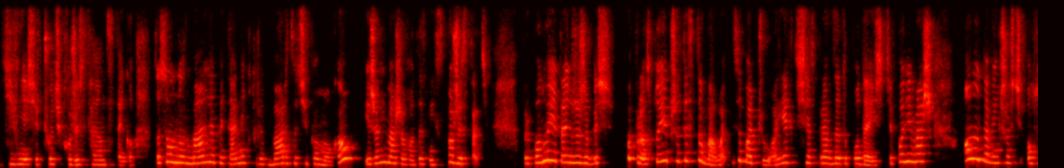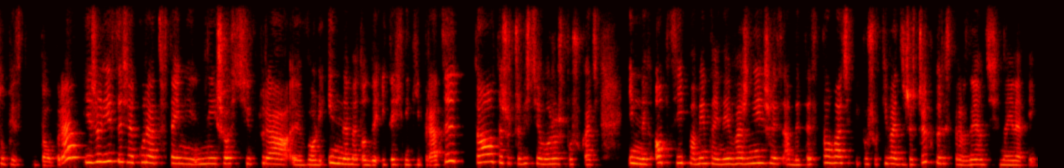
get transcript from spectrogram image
dziwnie się czuć korzystając z tego. To są normalne pytania, które bardzo Ci pomogą, jeżeli masz ochotę z nich skorzystać. Proponuję także, żebyś po prostu je przetestowała i zobaczyła, jak Ci się sprawdza to podejście, ponieważ ono dla większości osób jest dobre. Jeżeli jesteś akurat w tej mniejszości, która y, woli inne metody i techniki pracy, to też oczywiście możesz poszukać innych opcji. Pamiętaj, najważniejsze jest, aby testować i poszukiwać rzeczy, które sprawdzają Ci się najlepiej.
